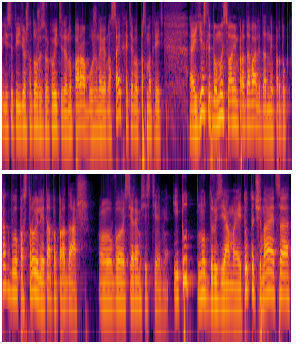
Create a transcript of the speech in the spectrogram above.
если ты идешь на должность руководителя, ну, пора бы уже, наверное, сайт хотя бы посмотреть. Э, если бы мы с вами продавали данный продукт, как бы вы построили этапы продаж э, в CRM-системе? И тут, ну, друзья мои, тут начинается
